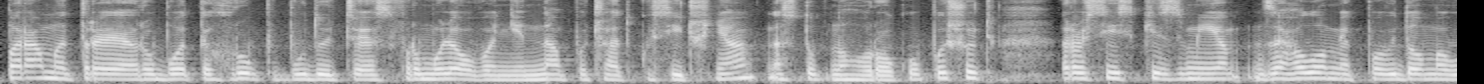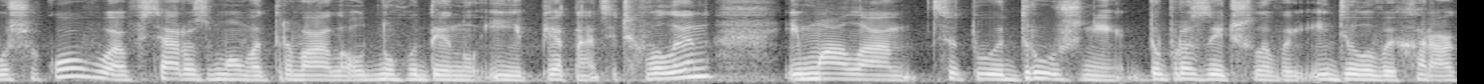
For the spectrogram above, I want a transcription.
Параметри роботи груп будуть сформульовані на початку січня наступного року. Пишуть російські змі. Загалом, як повідомив Ушаков, вся розмова тривала одну годину і 15 хвилин і мала цитую дружній, доброзичливий і діловий характер.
